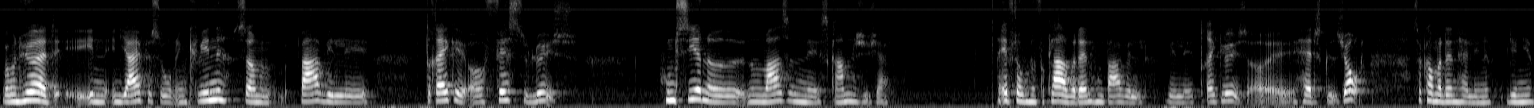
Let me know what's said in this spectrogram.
hvor man hører, at en, en jeg-person, en kvinde, som bare vil øh, drikke og feste løs, hun siger noget, noget meget sådan øh, skræmmende, synes jeg efter hun har forklaret, hvordan hun bare vil, vil øh, drikke løs og øh, have det skide sjovt, så kommer den her linje.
